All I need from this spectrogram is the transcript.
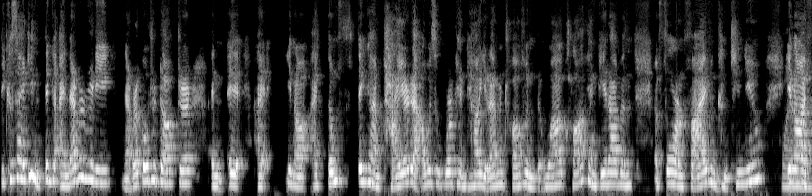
because I didn't think I never really never go to doctor and it, I you know I don't think I'm tired. I always work until 11, 12 and 1 o'clock and get up and, and 4 and 5 and continue. Wow. You know I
